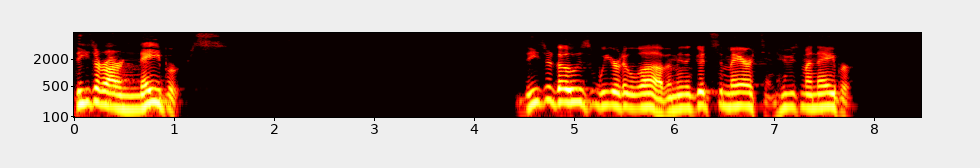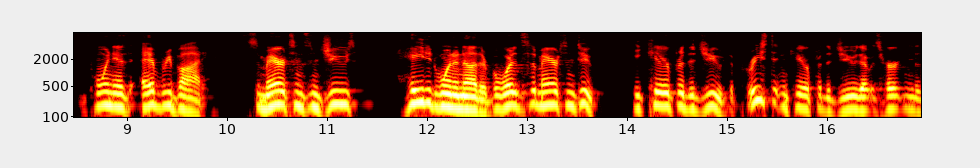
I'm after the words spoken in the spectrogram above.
These are our neighbors. These are those we are to love. I mean, the Good Samaritan. Who's my neighbor? The point is, everybody. Samaritans and Jews hated one another. But what did the Samaritan do? He cared for the Jew. The priest didn't care for the Jew that was hurt, and the,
